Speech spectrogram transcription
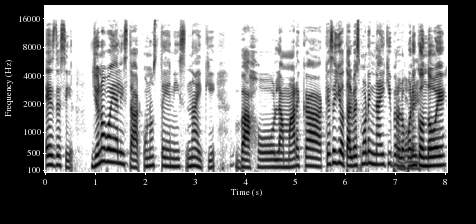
Es decir, yo no voy a listar unos tenis Nike bajo la marca, qué sé yo, tal vez ponen Nike, pero lo ponen con 2E,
